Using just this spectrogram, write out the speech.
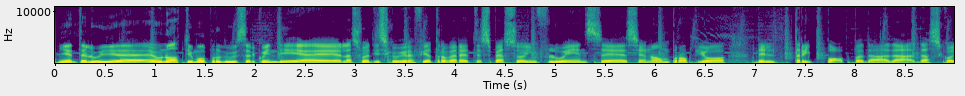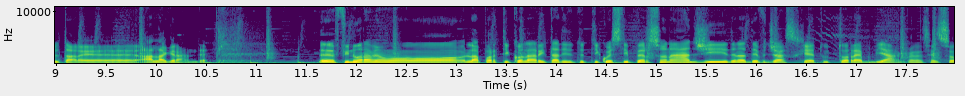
Niente, lui è un ottimo producer, quindi eh, la sua discografia troverete spesso influenze, se non proprio del trip hop da, da, da ascoltare alla grande. Eh, finora abbiamo la particolarità di tutti questi personaggi della Def Jux che è tutto rap bianco, nel senso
